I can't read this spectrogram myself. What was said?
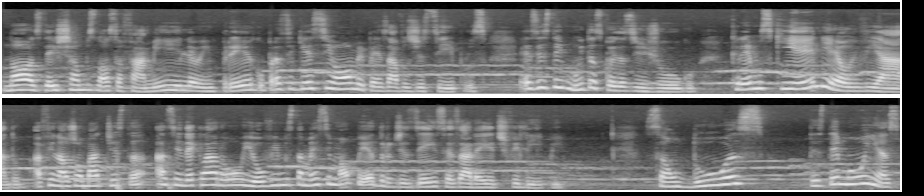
Nós deixamos nossa família, o emprego para seguir esse homem, pensavam os discípulos. Existem muitas coisas em jogo. Cremos que ele é o enviado. Afinal, João Batista assim declarou e ouvimos também Simão Pedro dizer em Cesareia de Filipe. São duas testemunhas,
